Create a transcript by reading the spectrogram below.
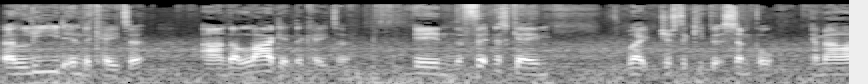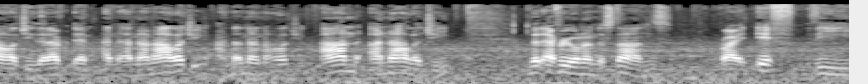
a lead indicator and a lag indicator in the fitness game like just to keep it simple, an analogy that an, an analogy and an analogy an analogy that everyone understands, right? If the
